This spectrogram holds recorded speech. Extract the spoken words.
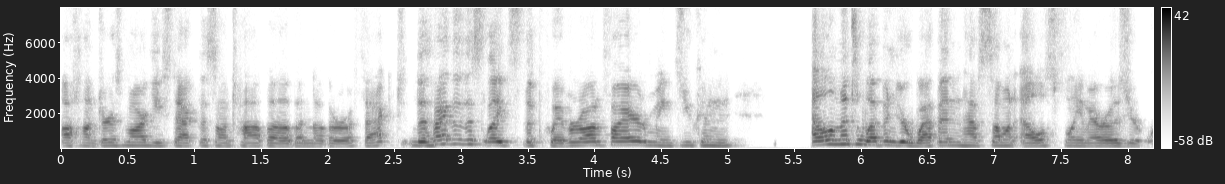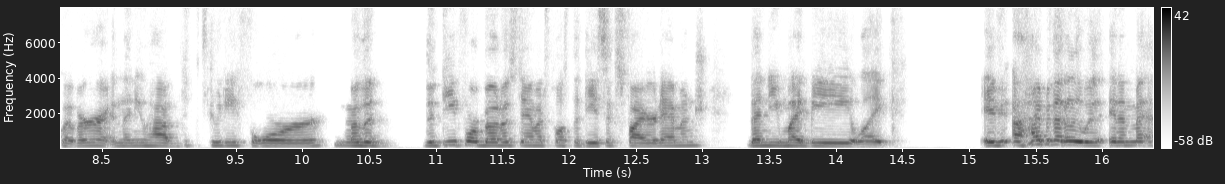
a hunter's mark, you stack this on top of another effect. The fact that this lights the quiver on fire means you can elemental weapon your weapon have someone else flame arrows your quiver, and then you have the 2d4 or the, the d4 bonus damage plus the d6 fire damage. Then you might be like if uh, hypothetically in a ma-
